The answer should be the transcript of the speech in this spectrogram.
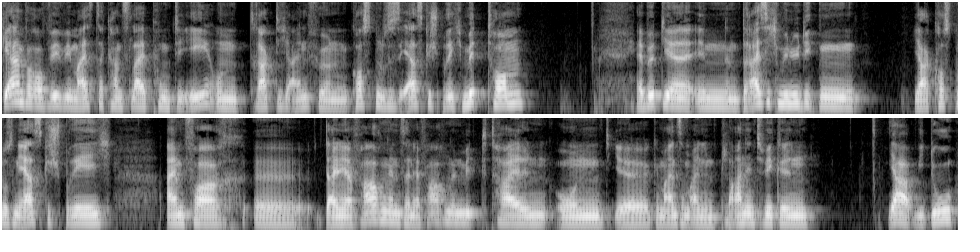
geh einfach auf www.meisterkanzlei.de und trag dich ein für ein kostenloses Erstgespräch mit Tom Er wird dir in einem 30-minütigen, ja, kostenlosen Erstgespräch einfach äh, deine Erfahrungen, seine Erfahrungen mitteilen und ihr gemeinsam einen Plan entwickeln, ja, wie du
